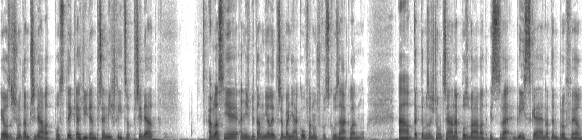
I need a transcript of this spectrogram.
Jo, začnou tam přidávat posty, každý den přemýšlí, co přidat a vlastně aniž by tam měli třeba nějakou fanouškovskou základnu. A tak tam začnou třeba napozvávat i své blízké na ten profil,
